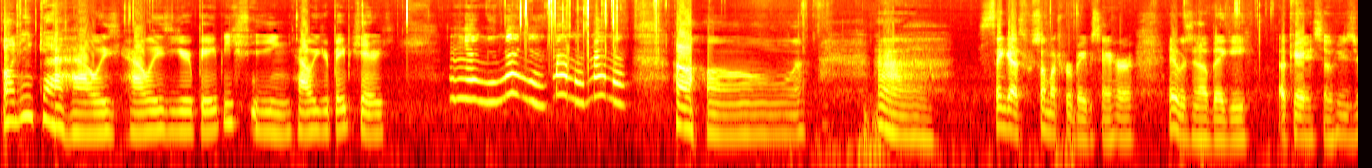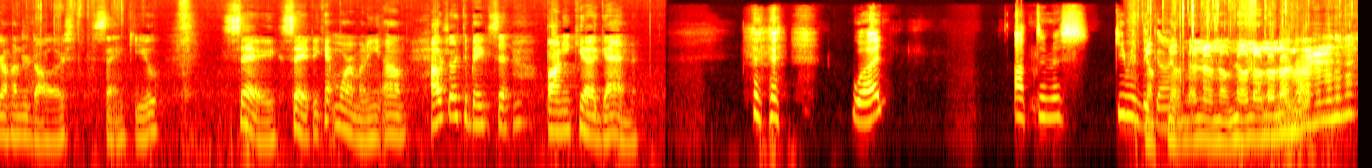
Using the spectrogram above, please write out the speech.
Bonica. How is how is your babysitting? How are your babysitters? Mama, mama. Oh, Ah, thank you guys so much for babysitting her. It was no biggie. Okay, so here's your hundred dollars. Thank you. Say, say, to get more money, um, how would you like to babysit Bonica again? What? Optimus, give me the No, gun. no, no, no, no, no, no, no, no, no, no, no, no.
